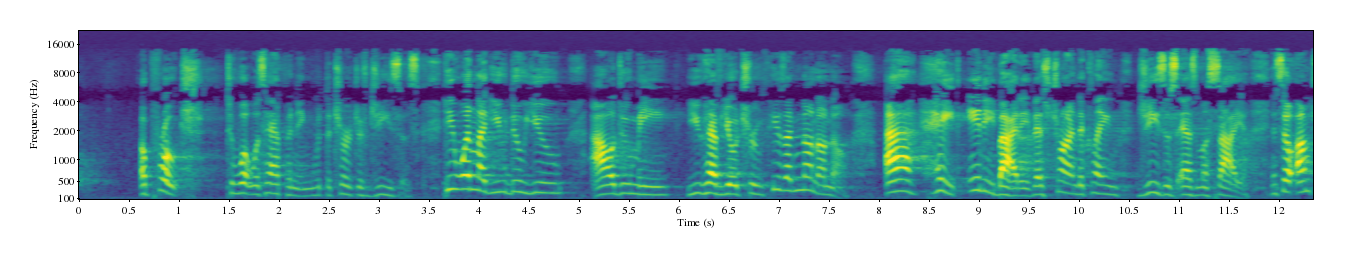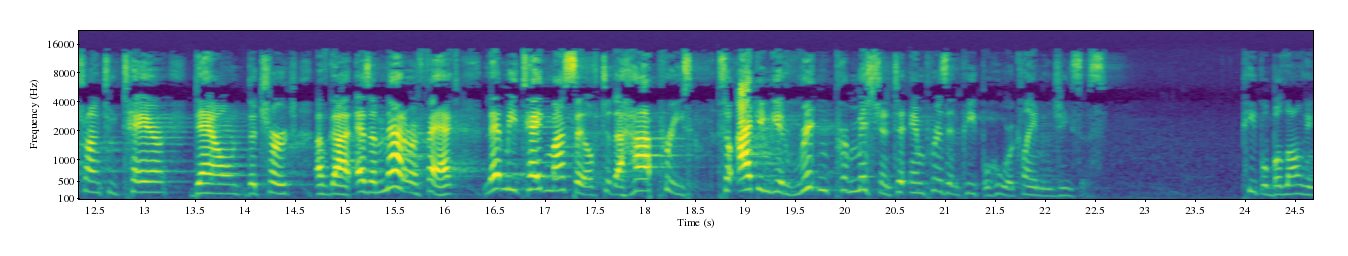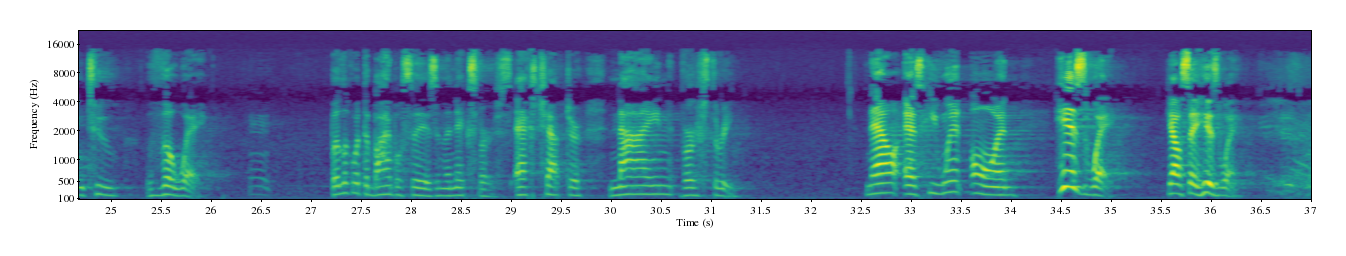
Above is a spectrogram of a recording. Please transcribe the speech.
approach to what was happening with the church of Jesus. He wasn't like, you do you, I'll do me, you have your truth. He's like, no, no, no. I hate anybody that's trying to claim Jesus as Messiah. And so I'm trying to tear down the church of God. As a matter of fact, let me take myself to the high priest so I can get written permission to imprison people who are claiming Jesus. People belonging to the way. But look what the Bible says in the next verse Acts chapter 9, verse 3. Now, as he went on his way, y'all say his way.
